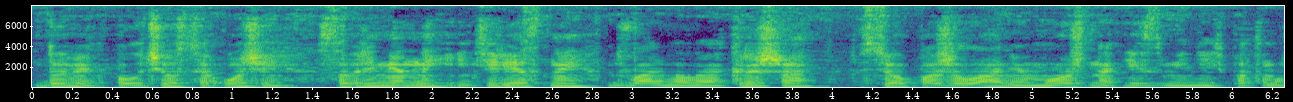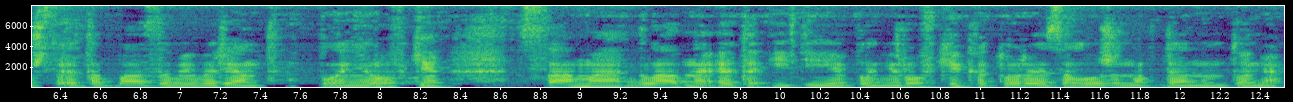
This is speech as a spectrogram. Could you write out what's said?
Домик получился очень современный, интересный, вальмовая крыша. Все по желанию можно изменить, потому что это базовый вариант планировки. Самое главное это идея планировки, которая заложена в данном доме.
